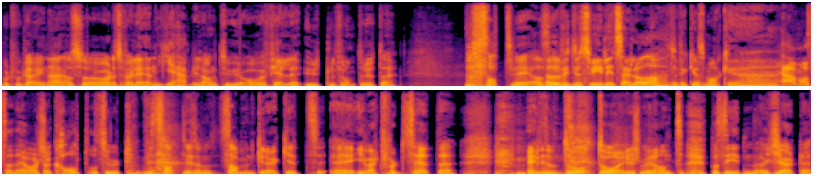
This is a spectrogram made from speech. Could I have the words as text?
bortforklaring der. Og så var det selvfølgelig en jævlig lang tur over fjellet uten frontrute. Da satt vi Ja, altså, da fikk du svi litt selv òg, da. Du fikk jo smake ja, men altså, Det var så kaldt og surt. Vi satt liksom sammenkrøket eh, i hvert vårt sete med liksom tå tårer som rant på siden og kjørte.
